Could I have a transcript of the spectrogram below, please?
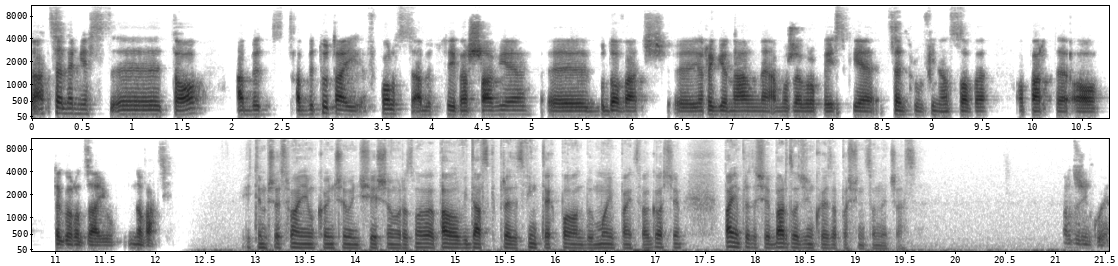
No a celem jest to, aby, aby tutaj w Polsce, aby tutaj w Warszawie y, budować y, regionalne, a może europejskie centrum finansowe oparte o tego rodzaju innowacje. I tym przesłaniem kończymy dzisiejszą rozmowę. Paweł Widawski, prezes Fintech Poland, był moim Państwa gościem. Panie prezesie, bardzo dziękuję za poświęcony czas. Bardzo dziękuję.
